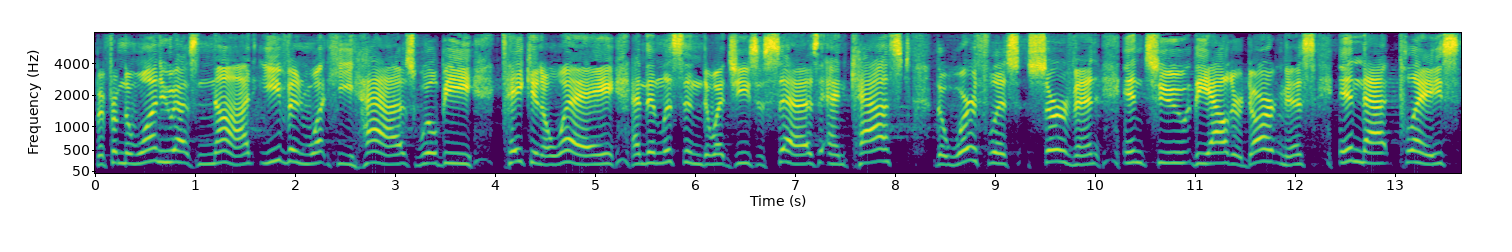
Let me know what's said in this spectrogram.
But from the one who has not, even what he has will be taken away. And then listen to what Jesus says and cast the worthless servant into the outer darkness. In that place,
